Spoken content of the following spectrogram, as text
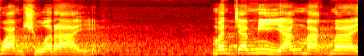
ความชั่วร้าย มันจะมีอย่างมากมาย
